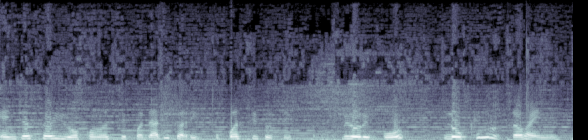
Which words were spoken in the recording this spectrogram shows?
यांच्यासह युवक काँग्रेसचे पदाधिकारी उपस्थित होते. ब्युरो रिपोर्ट लोखंड वृत्तवाहिनी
